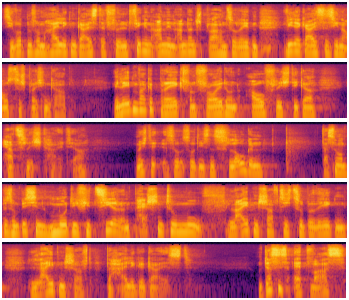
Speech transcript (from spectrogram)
Sie wurden vom Heiligen Geist erfüllt, fingen an, in anderen Sprachen zu reden, wie der Geist es ihnen auszusprechen gab. Ihr Leben war geprägt von Freude und aufrichtiger Herzlichkeit. Ja? Ich möchte so, so diesen Slogan, das noch so ein bisschen modifizieren. Passion to move, Leidenschaft sich zu bewegen, Leidenschaft, der Heilige Geist. Und das ist etwas,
